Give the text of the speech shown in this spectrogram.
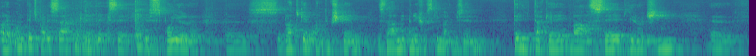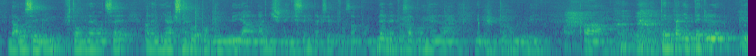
ale on teď v 50. letech se spojil eh, s Vlaďkem Antuškem, známým benešovským malířem, který také má z té výroční eh, narození v tomhle roce, ale nějak jsme ho pominuli, já malíř nejsem, tak jsem pozapomněl, ne, nepozapomněl, ale nemůžu toho mluvit. A ten tady vedl eh,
